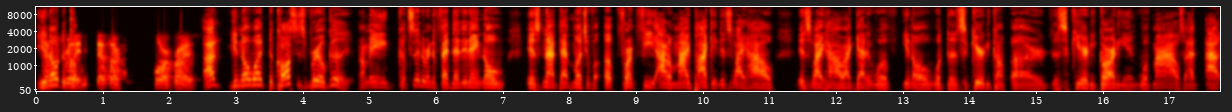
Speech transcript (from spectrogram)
you know that's the co- that's our floor price. I you know what the cost is real good. I mean, considering the fact that it ain't no, it's not that much of an upfront fee out of my pocket. It's like how it's like how I got it with you know with the security comp uh, or the security guardian with my house. I I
